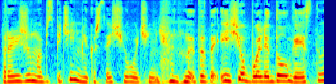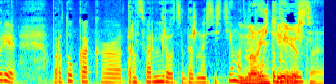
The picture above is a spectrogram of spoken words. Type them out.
про режим обеспечения, мне кажется, еще очень, это еще более долгая история про то, как э, трансформироваться должна система для Но того, чтобы иметь... интересная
